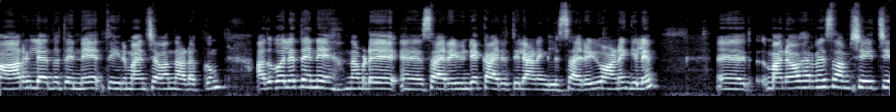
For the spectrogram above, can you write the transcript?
മാറില്ല എന്ന് തന്നെ തീരുമാനിച്ചവൻ നടക്കും. അതുപോലെ തന്നെ നമ്മുടെ സരയുവിന്റെ കാര്യത്തിലാണെങ്കിൽ സരയു ആണെങ്കിൽ മനോഹറിനെ സംശയിച്ച്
